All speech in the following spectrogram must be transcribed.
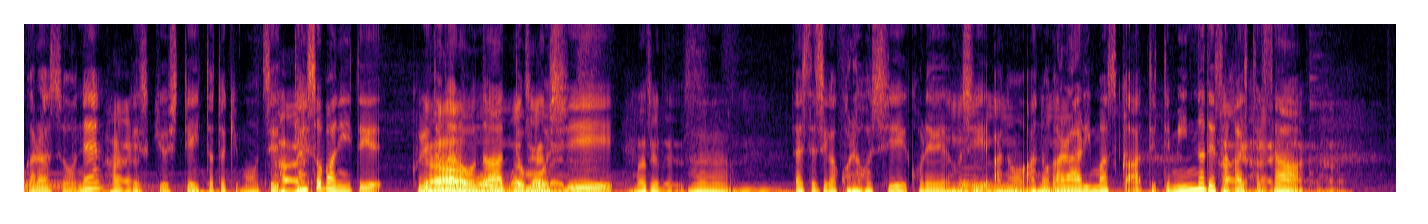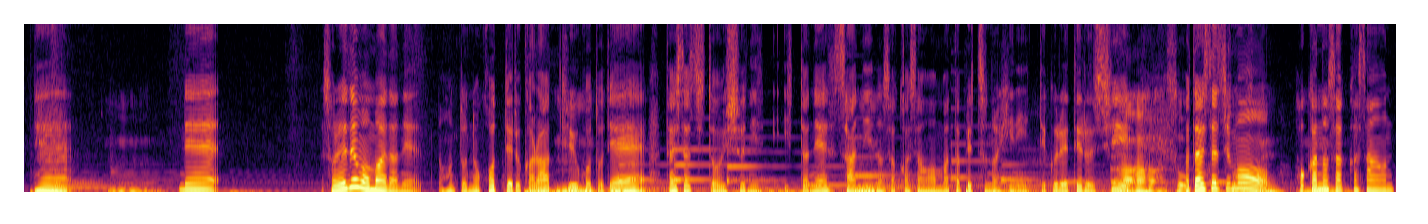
ガラスをね、はい。レスキューしていった時も絶はい。対そばにいてくれただろうなと思うし、間違いないです。う、うん。ん。私たちがこれ欲しいこれ欲しい、うん。あのあの柄ありますか？って言ってみんなで探してさ、ね。うん。でそれでもまだね本当残ってるからっていうことで、私たちと一緒に行ったね3人の作家さんはまた別の日に行ってくれてるし、私たちも他の作家さん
